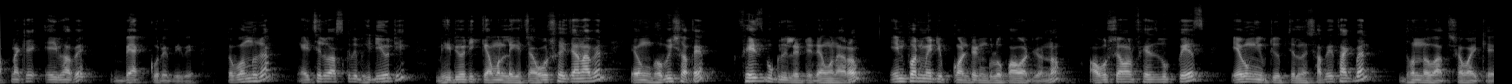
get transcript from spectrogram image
আপনাকে এইভাবে ব্যাক করে দিবে। তো বন্ধুরা, এই ছিল আজকের ভিডিওটি। ভিডিওটি কেমন লেগেছে অবশ্যই জানাবেন এবং ভবিষ্যতে ফেসবুক রিলেটেড এমন আরও ইনফরমেটিভ কন্টেন্টগুলো পাওয়ার জন্য অবশ্যই আমার ফেসবুক পেজ এবং ইউটিউব চ্যানেলের সাথেই থাকবেন। ধন্যবাদ সবাইকে।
